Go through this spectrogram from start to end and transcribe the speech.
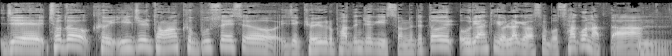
이제 저도 그 일주일 동안 그 부스에서 이제 교육을 받은 적이 있었는데 또 우리한테 연락이 왔어요. 뭐 사고 났다. 음.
